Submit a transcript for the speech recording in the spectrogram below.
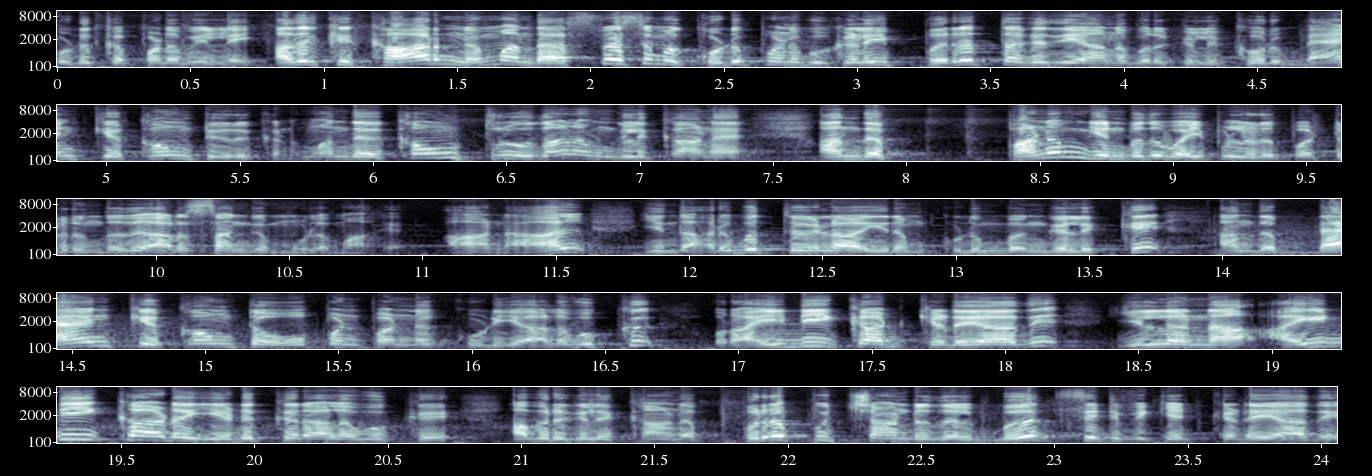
கொடுக்கப்படவில்லை. அதற்கு காரணம் அந்த அஸ்வசம கொடுப்பனவுகளை பெற தகுதியானவர்களுக்கு ஒரு பேங்க் அக்கவுண்ட் இருக்கணும். அந்த அக்கவுண்ட் த்ரூ தான் அவங்களுக்கான அந்த பணம் என்பது வைப்பிலிடப்பட்டிருந்தது அரசாங்கம் மூலமாக. ஆனால் இந்த அறுபத்தேழாயிரம் குடும்பங்களுக்கு அந்த பேங்க் அக்கௌண்ட்டை ஓபன் பண்ணக்கூடிய அளவுக்கு ஒரு ஐடி கார்டு கிடையாது. இல்லைன்னா ஐடி கார்டை எடுக்கிற அளவுக்கு அவர்களுக்கான பிறப்பு சான்றிதழ் பர்த் சர்டிபிகேட் கிடையாது.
